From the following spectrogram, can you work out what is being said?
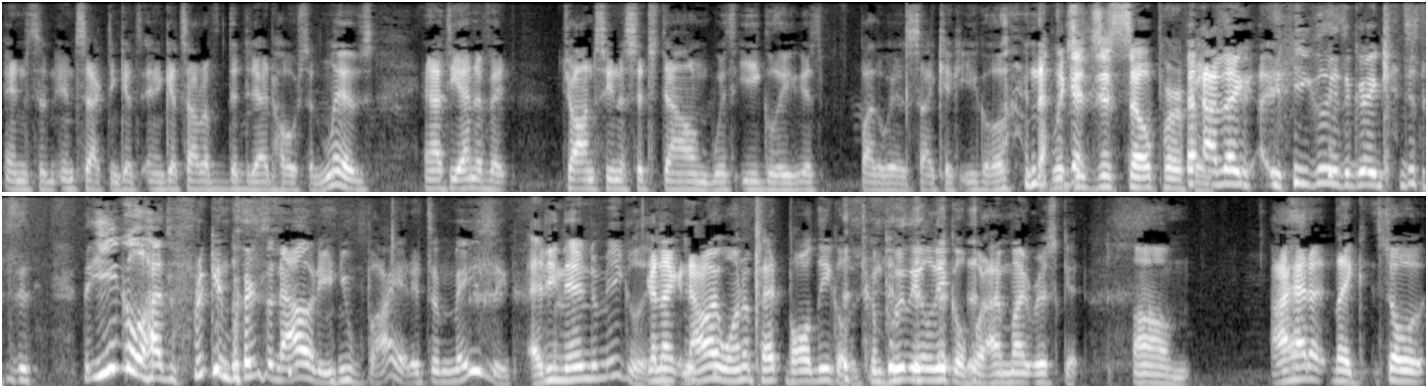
and it's an insect, and gets and it gets out of the dead host and lives. And at the end of it, John Cena sits down with Eagly. By the way his sidekick Eagle, Which is just so perfect. I'm like, Eagly is a great. Just, the eagle has a freaking personality, and you buy it. It's amazing. Eddie named him Eagle. And like now I want a pet bald eagle. It's completely illegal, but I might risk it. Um, I had a like so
